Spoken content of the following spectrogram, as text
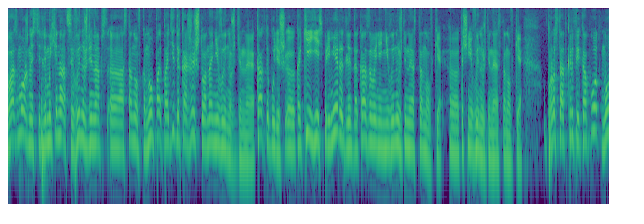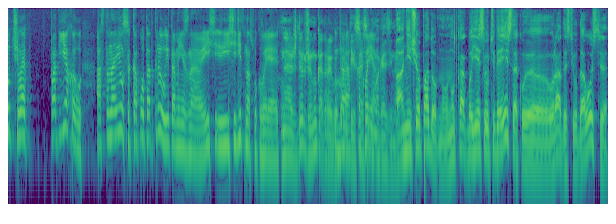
возможностей для махинации. Вынужденная обс- э, остановка. Ну, по- пойди докажи, что она не вынужденная. Как ты будешь? э, Какие есть примеры для доказывания невынужденной остановки? Э, Точнее, вынужденной остановки. Просто открытый капот. Ну, вот человек подъехал, остановился, капот открыл и там, я не знаю, и, и сидит в носу ковыряет. э, Ждет жену, которая выходит Да, из соседнего вариант. магазина. А ничего подобного. Ну, как бы, если у тебя есть такое э, радость и удовольствие,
